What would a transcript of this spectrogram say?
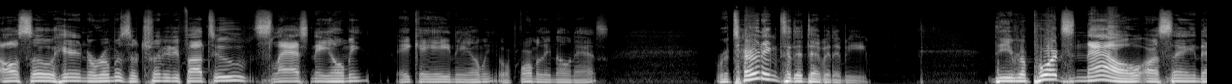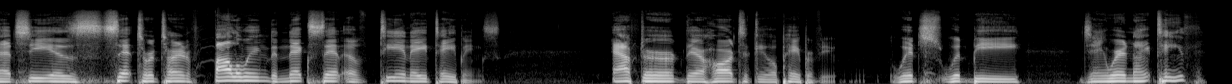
also hearing the rumors of Trinity Fatu slash Naomi, aka Naomi, or formerly known as, returning to the WWE. The reports now are saying that she is set to return following the next set of TNA tapings after their Hard to Kill pay per view, which would be January 19th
